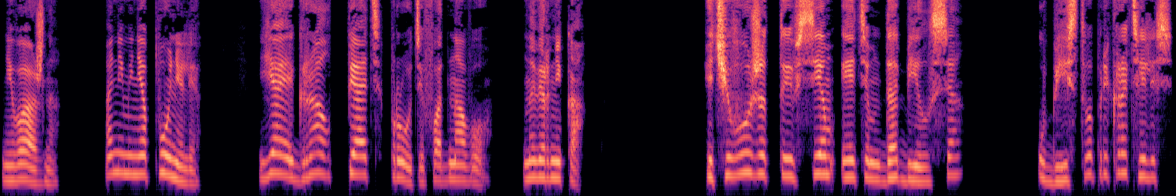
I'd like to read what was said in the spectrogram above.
Неважно. Они меня поняли. Я играл пять против одного. Наверняка. «И чего же ты всем этим добился?» Убийства прекратились.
